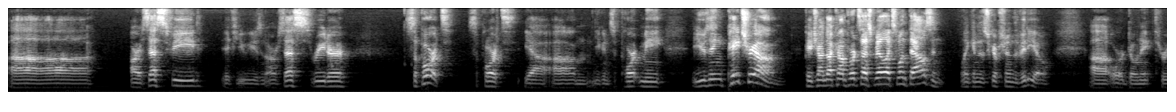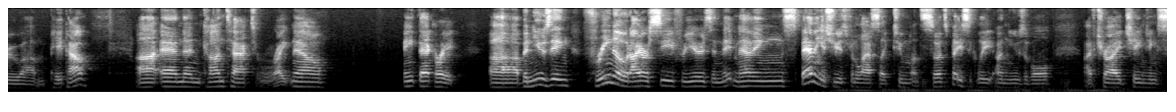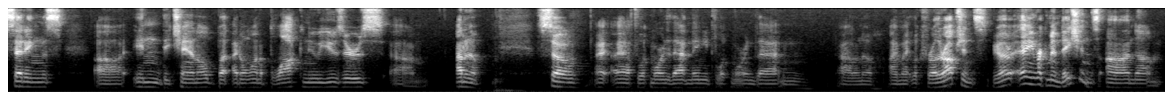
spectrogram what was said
Uh, RSS feed, if you use an RSS reader. Support, support, yeah, um, you can support me using Patreon. Patreon.com forward slash MetalX1000. Link in the description of the video uh, or donate through um, PayPal. Uh, and then contact right now ain't that great. Uh, I've been using Freenode IRC for years, and they've been having spamming issues for the last like two months. So it's basically unusable. I've tried changing settings uh, in the channel, but I don't want to block new users. Um, I don't know. So I, I, have to look more into that, and they need to look more into that, and I don't know. I might look for other options. You have any recommendations on um,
